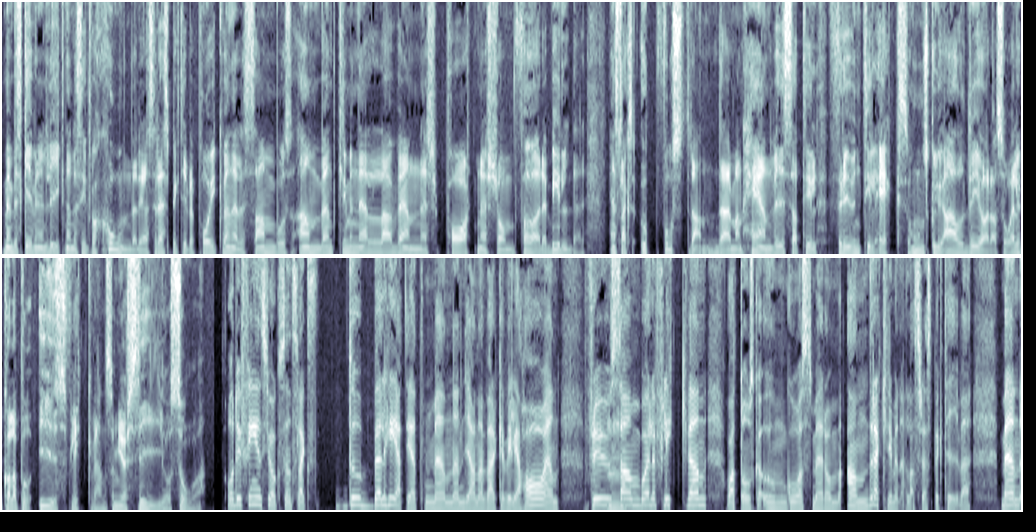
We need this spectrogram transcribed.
men beskriver en liknande situation där deras respektive pojkvän eller sambos använt kriminella vänners partners som förebilder. En slags uppfostran där man hänvisar till frun till ex. Hon skulle ju aldrig göra så. Eller kolla på Ys flickvän som gör si och så. Och det finns ju också en slags dubbelhet i att männen gärna verkar vilja ha en fru, mm. sambo eller flickvän och att de ska umgås med de andra kriminellas respektive. Men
